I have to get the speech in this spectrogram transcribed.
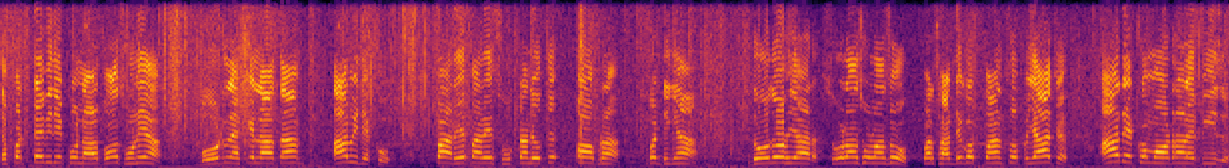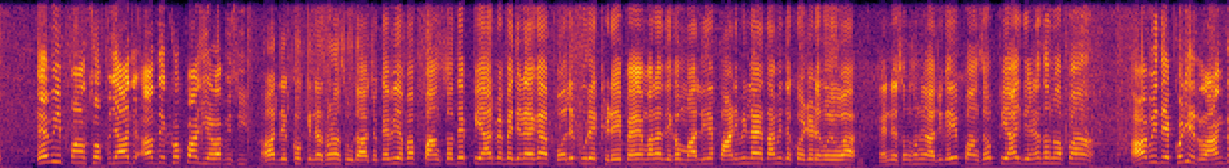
ਦੁਪੱਟੇ ਵੀ ਦੇਖੋ ਨਾਲ ਬਹੁਤ ਸੋਹਣੇ ਆ। ਬੋਰਡ ਲਿਖ ਕੇ ਲਾਤਾ ਆ ਵੀ ਦੇਖੋ। ਭਾਰੇ ਭਾਰੇ ਸੂਟਾਂ ਦੇ ਉੱਤੇ ਆਫਰਾਂ ਵੱਡੀਆਂ। 2-2000 16-1600 ਪਰ ਸਾਡੇ ਕੋਲ 550 ਚ ਆ ਦੇਖੋ ਮਾਡਰਨ ਵਾਲੇ ਪੀਸ ਇਹ ਵੀ 550 ਚ ਆ ਦੇਖੋ ਭਾਜੀ ਵਾਲਾ ਵੀ ਸੀ। ਆ ਦੇਖੋ ਕਿੰਨਾ ਸੋਹਣਾ ਸੂਟ ਆ ਚੁੱਕਾ ਵੀ ਆਪਾਂ 500 ਤੇ 50 ਰੁਪਏ ਭੇਜਣਾ ਹੈਗਾ। ਫੁੱਲ ਪੂਰੇ ਖਿੜੇ ਪਏ ਮਾਰਾ ਦੇਖੋ ਮਾਲੀ ਨੇ ਪਾਣੀ ਵੀ ਲਾਇਆ ਤਾਂ ਵੀ ਦੇਖੋ ਜਿਹੜੇ ਹੋਏ ਹੋਆ। ਇੰਨੇ ਸੋਹਣੇ ਸੋਹਣੇ ਆ ਚੁੱਕੇ ਇਹ 550 ਦੇਣਾ ਤੁਹਾਨੂੰ ਆਪਾਂ। ਆ ਵੀ ਦੇਖੋ ਜੀ ਰੰਗ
